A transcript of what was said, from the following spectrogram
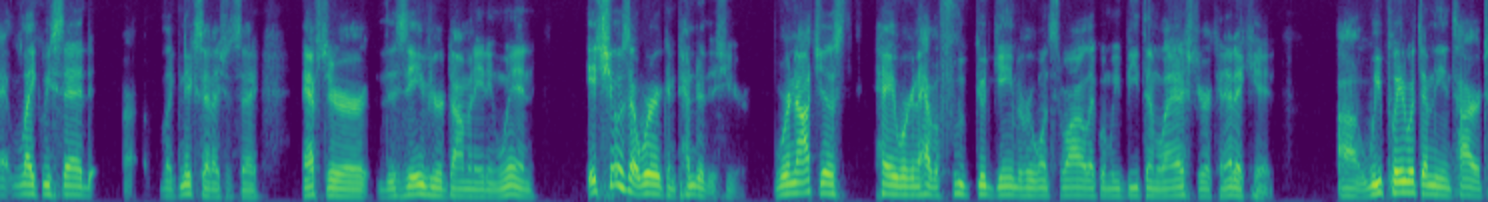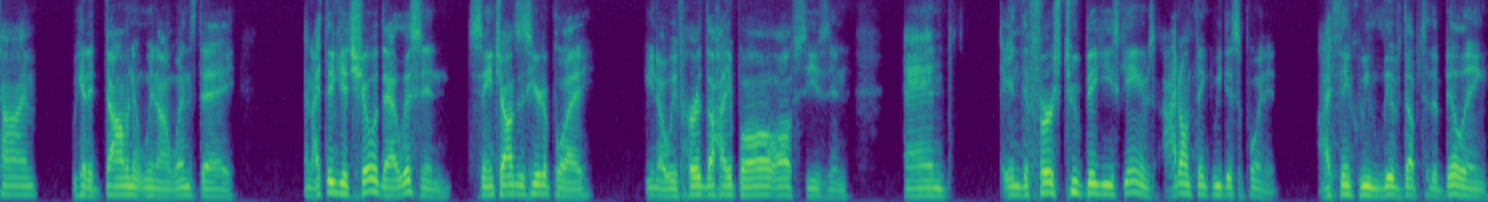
eh, like we said, like Nick said, I should say, after the Xavier dominating win, it shows that we're a contender this year. We're not just, hey, we're gonna have a fluke good game every once in a while, like when we beat them last year at Connecticut. Uh, we played with them the entire time. We had a dominant win on Wednesday, and I think it showed that. Listen, St. John's is here to play. You know, we've heard the hype all off season, and in the first two Big East games, I don't think we disappointed. I think we lived up to the billing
